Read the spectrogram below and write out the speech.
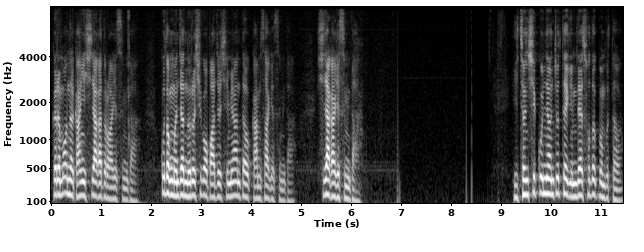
그럼 오늘 강의 시작하도록 하겠습니다. 구독 먼저 누르시고 봐주시면 더욱 감사하겠습니다. 시작하겠습니다. 2019년 주택 임대 소득분부터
